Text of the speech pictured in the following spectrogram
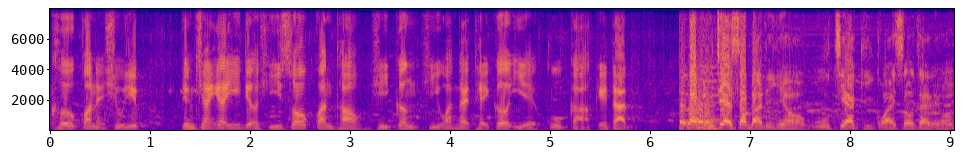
可观的收入，并且也以着鱼酥、罐头、鱼梗、鱼丸来提高伊的附加价值。北门这三百年哦，有真奇怪的所在，讲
